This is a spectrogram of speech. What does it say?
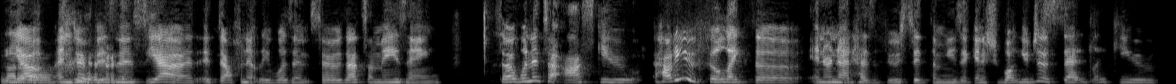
not yeah at all. and do business yeah it definitely wasn't so that's amazing so i wanted to ask you how do you feel like the internet has boosted the music industry well you just said like you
